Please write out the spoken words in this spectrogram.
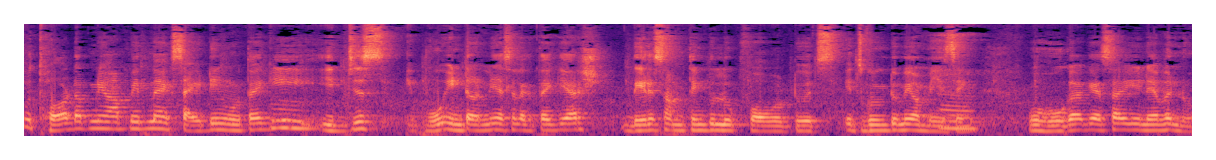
वो थॉट अपने आप में इतना एक्साइटिंग होता है कि इट जस्ट वो इंटरनली ऐसा लगता है कि यार there is something to look forward to it's it's going to be amazing वो होगा कैसा you never know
